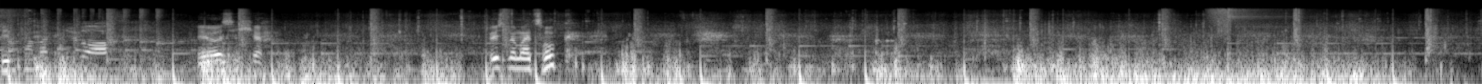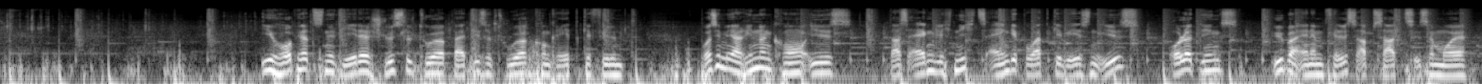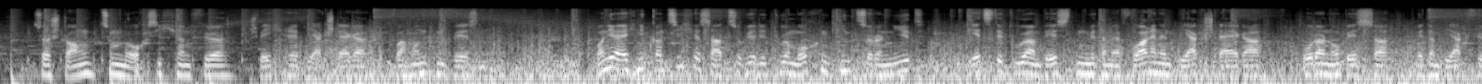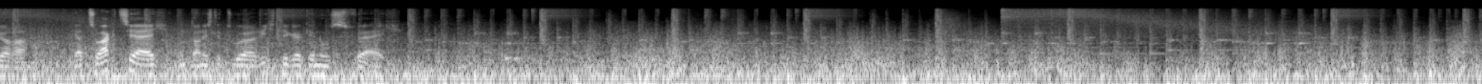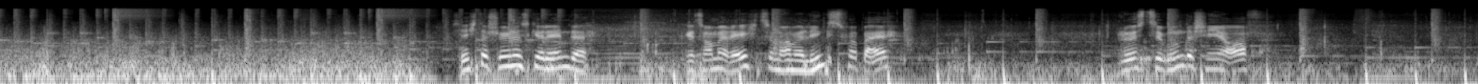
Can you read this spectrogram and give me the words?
Die, Kann man drüber auf. Ja, sicher. Willst du nochmal zurück? Ich habe jetzt nicht jede Schlüsseltour bei dieser Tour konkret gefilmt. Was ich mir erinnern kann, ist, dass eigentlich nichts eingebohrt gewesen ist. Allerdings über einem Felsabsatz ist einmal so eine Stange zum Nachsichern für schwächere Bergsteiger vorhanden gewesen. Wenn ihr euch nicht ganz sicher seid, ob ihr die Tour machen könnt oder nicht, jetzt die Tour am besten mit einem erfahrenen Bergsteiger oder noch besser mit einem Bergführer. Der zeigt sie euch und dann ist die Tour ein richtiger Genuss für euch. Das ist echt ein schönes Gelände. Jetzt einmal rechts und einmal links vorbei. Löst sich wunderschön auf.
